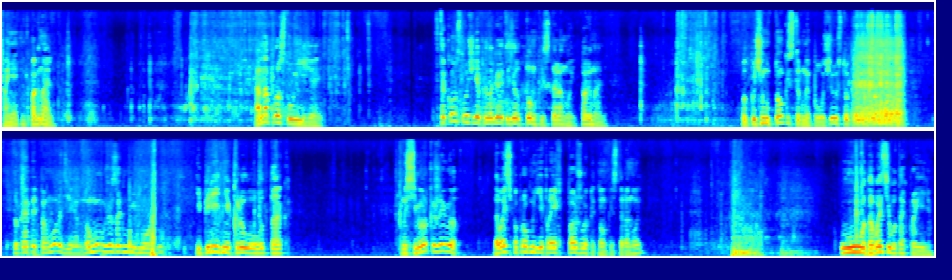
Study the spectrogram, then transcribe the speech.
Понятненько, погнали. Она просто уезжает. В таком случае я предлагаю это сделать тонкой стороной. Погнали. Вот почему тонкой стороной получилось, только, только опять по морде, но мы уже загнули морду. И переднее крыло вот так. Но семерка живет. Давайте попробуем ей проехать по жопе тонкой стороной. О, давайте вот так проедем.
